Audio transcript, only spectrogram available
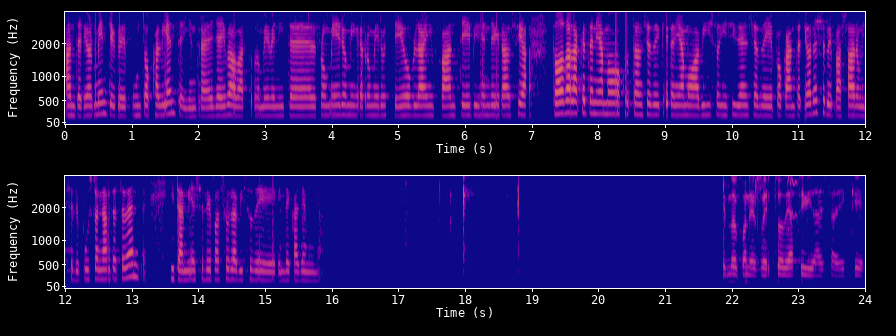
anteriormente de puntos calientes y entre ellas iba Bartolomé Benítez Romero, Miguel Romero Esteo, Blas Infante, Virgen de Gracia, todas las que teníamos constancia de que teníamos avisos incidencias de épocas anteriores se le pasaron y se le puso en antecedentes y también se le pasó el aviso de, de Calle Mina. Con el resto de actividades. Sabéis que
